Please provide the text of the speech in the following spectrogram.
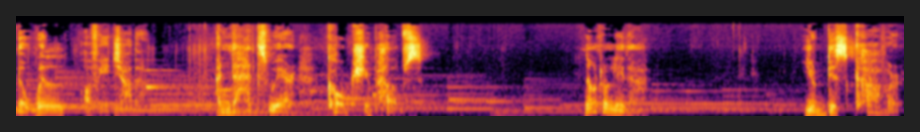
the will of each other. And that's where courtship helps. Not only that, you discover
